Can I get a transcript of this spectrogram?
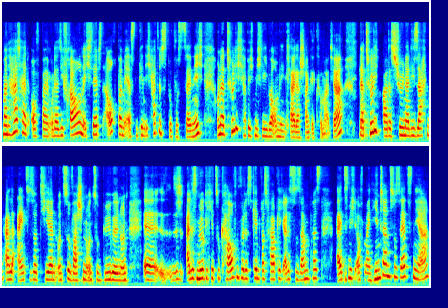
man hat halt oft beim, oder die Frauen, ich selbst auch beim ersten Kind, ich hatte das Bewusstsein nicht. Und natürlich habe ich mich lieber um den Kleiderschrank gekümmert, ja. ja, Natürlich war das schöner, die Sachen alle einzusortieren und zu waschen und zu bügeln und äh, alles Mögliche zu kaufen für das Kind, was farblich alles zusammenpasst, als mich auf meinen Hintern zu setzen, ja,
